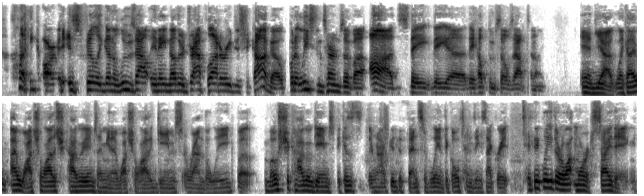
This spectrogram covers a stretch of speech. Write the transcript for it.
like are is philly going to lose out in another draft lottery to chicago? But at least in terms of uh, odds they they uh, they helped themselves out tonight and yeah, like I, I watch a lot of Chicago games. I mean, I watch a lot of games around the league, but most Chicago games, because they're not good defensively and the goaltending is not great, typically they're a lot more exciting.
